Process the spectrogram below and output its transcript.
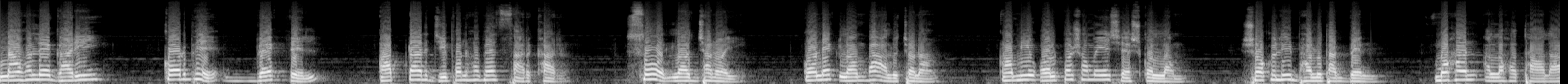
না হলে গাড়ি করবে ব্রেক ফেল আপনার জীবন হবে সারখার। সো, লজ্জা নয়। অনেক লম্বা আলোচনা। আমি অল্প সময়ে শেষ করলাম। সকলেই ভালো থাকবেন। মহান আল্লাহ তালা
